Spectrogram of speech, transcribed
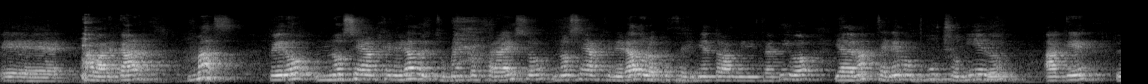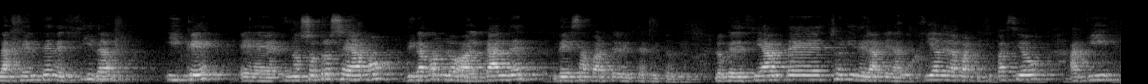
eh, abarcar más pero no se han generado instrumentos para eso, no se han generado los procedimientos administrativos y además tenemos mucho miedo a que la gente decida y que eh, nosotros seamos, digamos, los alcaldes de esa parte del territorio. Lo que decía antes Tony de la pedagogía de la participación, aquí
